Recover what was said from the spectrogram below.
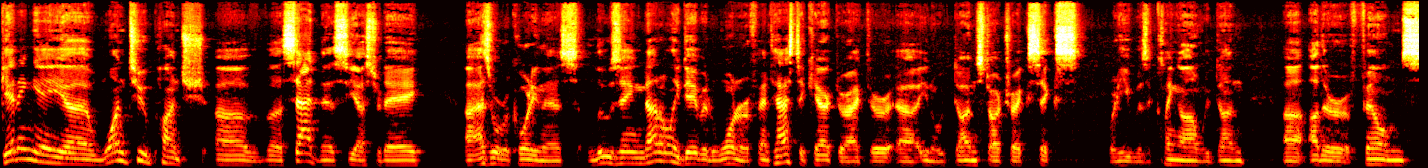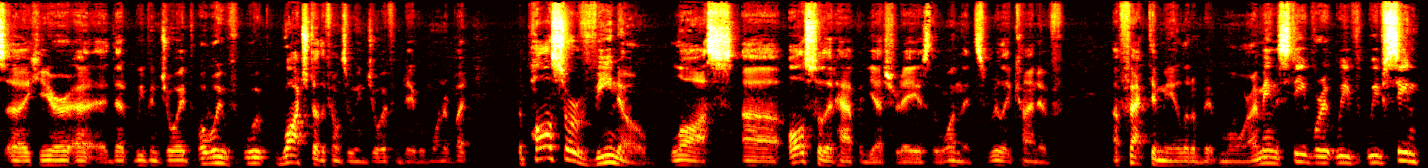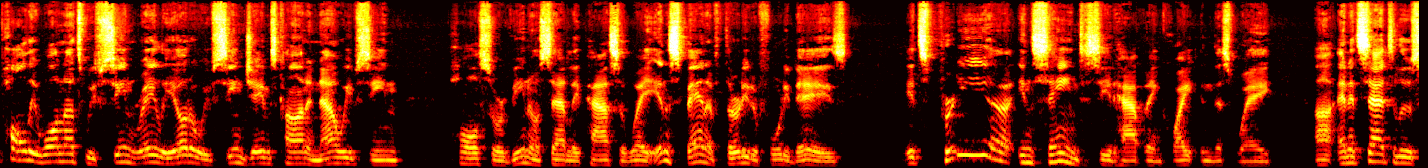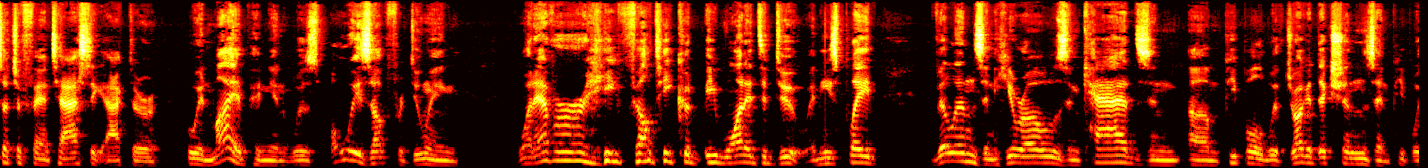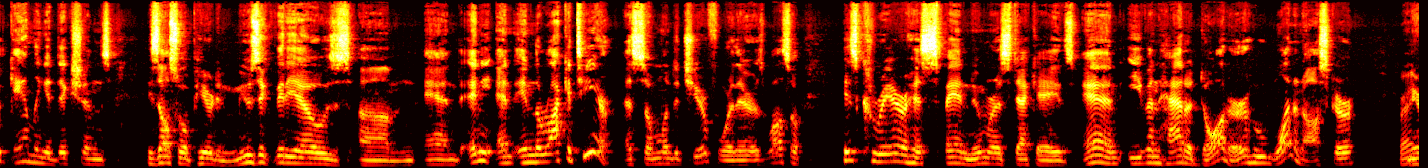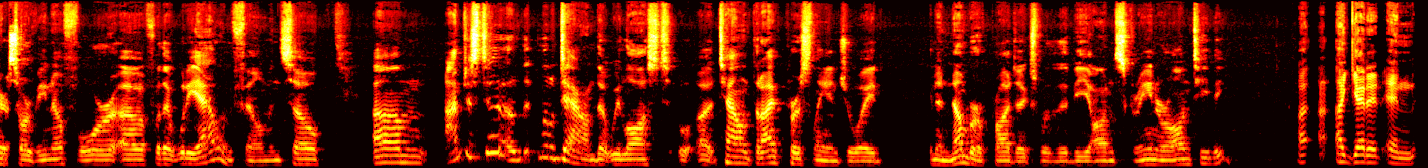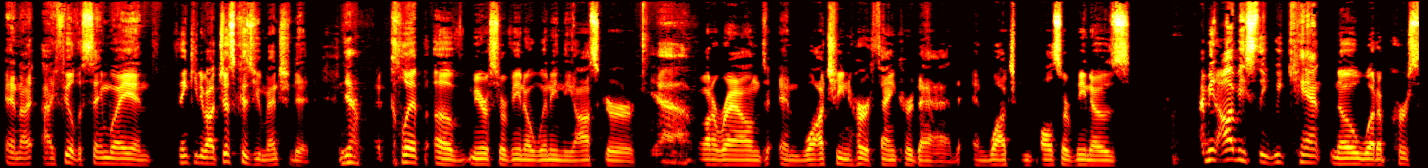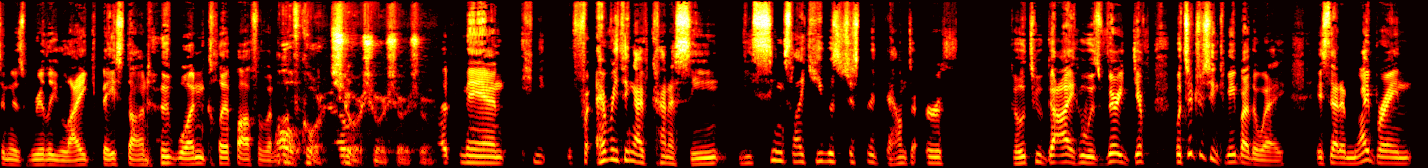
getting a uh, one two punch of uh, sadness yesterday uh, as we're recording this, losing not only David Warner, a fantastic character actor. Uh, you know, we've done Star Trek Six, where he was a Klingon. We've done uh, other films uh, here uh, that we've enjoyed, or we've, we've, watched other films that we enjoy from David Warner. But the Paul Sorvino loss, uh, also that happened yesterday, is the one that's really kind of affected me a little bit more. I mean, Steve, we have we've, we've seen Paulie Walnuts, we've seen Ray Liotta, we've seen James Caan, and now we've seen Paul Sorvino sadly pass away in a span of 30 to 40 days. It's pretty uh, insane to see it happening quite in this way. Uh, and it's sad to lose such a fantastic actor who, in my opinion, was always up for doing whatever he felt he could, he wanted to do. And he's played villains and heroes and cads and um, people with drug addictions and people with gambling addictions He's also appeared in music videos um, and any and in The Rocketeer as someone to cheer for there as well. So his career has spanned numerous decades and even had a daughter who won an Oscar, right. Mira Sorvino, for uh, for that Woody Allen film. And so um, I'm just a, a, little down that we lost uh, talent that I've personally enjoyed in a number of projects, whether they be on screen or on TV. I, I get it, and and I, I feel the same way. And thinking about just because you mentioned it. Yeah, a clip of Mira Sorvino winning the Oscar. Yeah, gone around and watching her thank her dad and watching Paul Sorvino's. I mean, obviously, we can't know what a person is really like based on one clip off of an. Oh, of course, sure, sure, sure, sure. But man, he for everything I've kind of seen, he seems like he was just a down to earth go to guy who was very different. What's interesting to me, by the way, is that in my brain,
